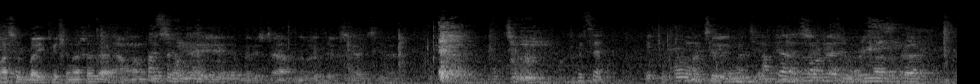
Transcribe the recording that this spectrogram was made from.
মাসুদ ভাই পেছনে আসা যায়? আমাদের সঙ্গে ব্যারিস্টার Thank you.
